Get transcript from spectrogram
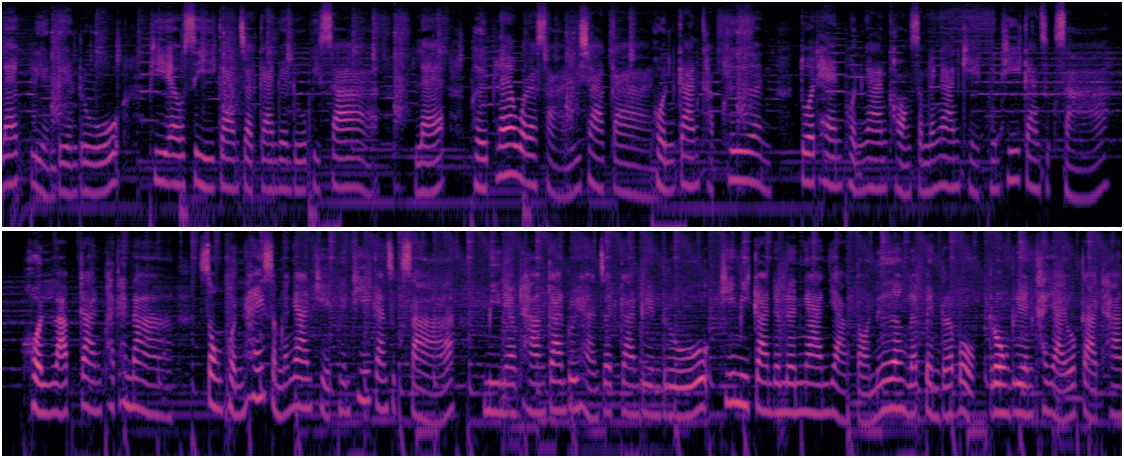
แลกเปลี่ยนเรียนรู้ PLC การจัดการเรียนรู้พิซซ่าและเผยแพร่วารสารวิชาการ ผลการขับเคลื่อน ตัวแทนผลงานของสำนักงงานเขตพื้นที่การศึกษา ผลลัพธ์การพัฒนา ส่งผลให้สำนักงงานเขตพื้นที่การศึกษา มีแนวทางการบริหารจัดการเรียนรู้ ที่มีการดำเนินงานอย่างต่อเนื่อง และเป็นระบบ โรงเรียนขยายโอกาสทาง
